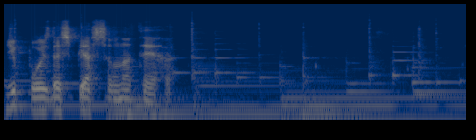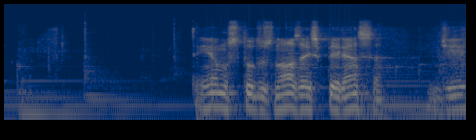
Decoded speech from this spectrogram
depois da expiação na terra. Tenhamos todos nós a esperança de,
